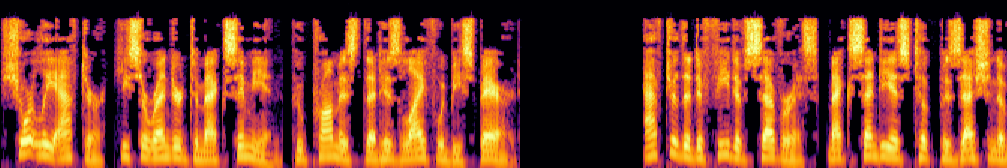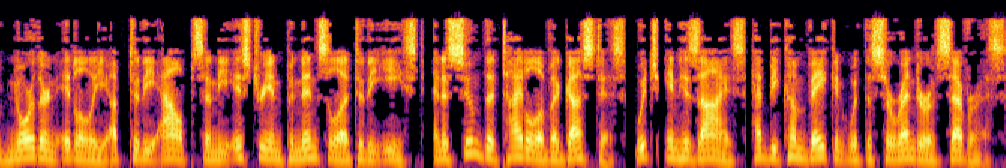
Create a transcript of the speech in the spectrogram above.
Shortly after, he surrendered to Maximian, who promised that his life would be spared. After the defeat of Severus, Maxentius took possession of northern Italy up to the Alps and the Istrian peninsula to the east, and assumed the title of Augustus, which in his eyes had become vacant with the surrender of Severus.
